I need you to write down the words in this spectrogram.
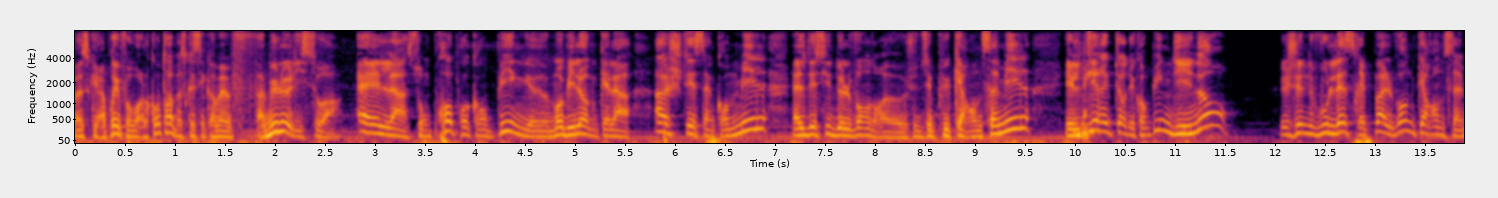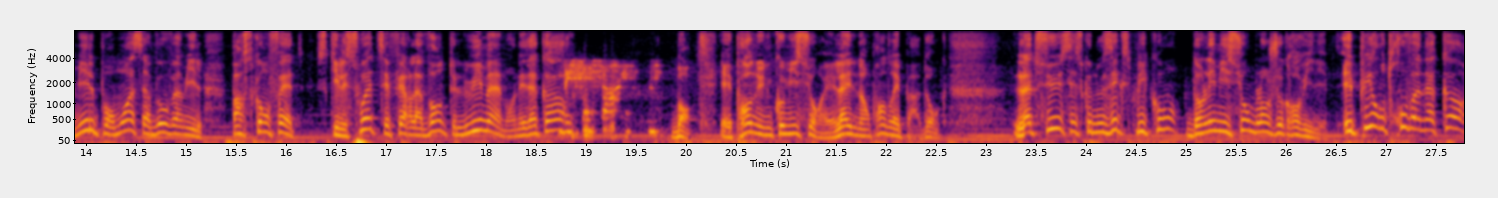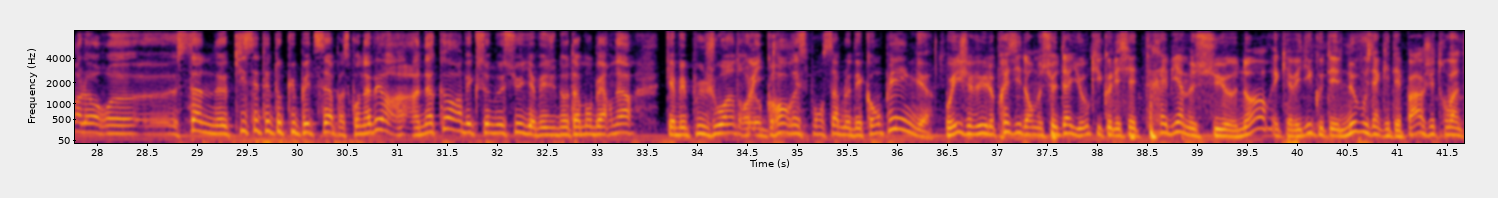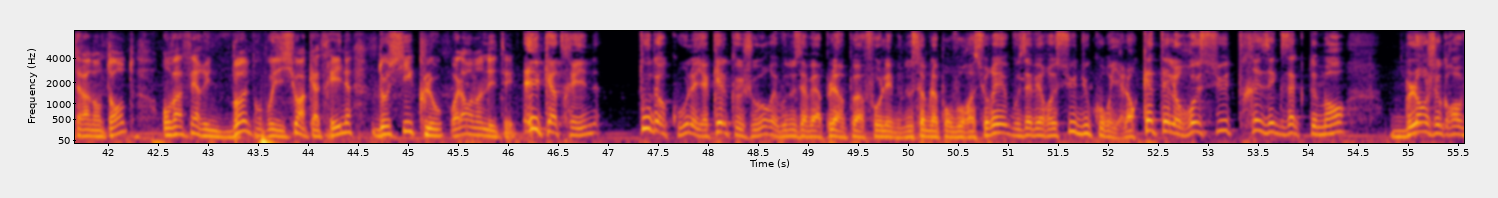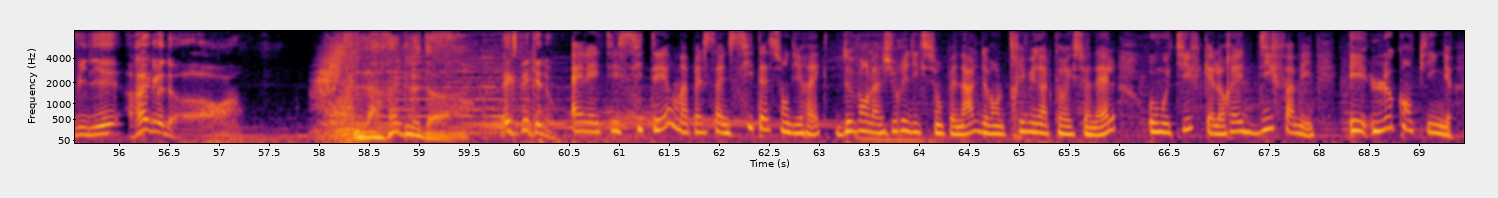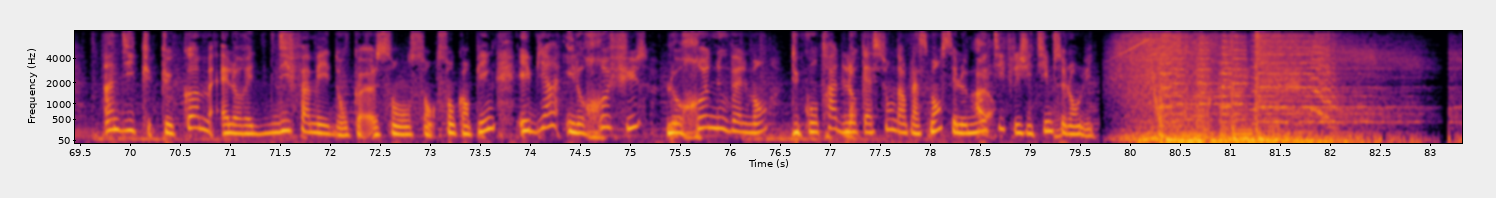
parce qu'après il faut voir le contrat, parce que c'est quand même fabuleux l'histoire. Elle a son propre camping euh, mobilhome qu'elle a acheté 50 000, elle décide de le vendre, euh, je ne sais plus, 45 000, et le directeur du camping dit non je ne vous laisserai pas le vendre 45 000. Pour moi, ça vaut 20 000. Parce qu'en fait, ce qu'il souhaite, c'est faire la vente lui-même. On est d'accord? Mais c'est ça. Bon, et prendre une commission. Et là, il n'en prendrait pas. Donc, Là-dessus, c'est ce que nous expliquons dans l'émission Blanche de Grandvilliers. Et puis on trouve un accord. Alors, euh, Stan, qui s'était occupé de ça? Parce qu'on avait un, accord avec ce monsieur. Il y avait notamment Bernard qui avait pu joindre le grand responsable des campings. Oui, j'avais eu le président, monsieur Daillot, qui connaissait très bien monsieur Nord et qui avait dit écoutez, ne vous inquiétez pas, j'ai trouvé un terrain d'entente. On va faire une bonne proposition à Catherine. Dossier clos. Voilà, on en était. Et Catherine tout d'un coup, là, il y a quelques jours, et vous nous avez appelé un peu affolé, mais nous sommes là pour vous rassurer, vous avez reçu du courrier. Alors, qu'a-t-elle reçu très exactement? Blanche Grandvilliers, règle d'or. La règle d'or. Expliquez-nous. Elle a été citée, on appelle ça une citation directe, devant la juridiction pénale, devant le tribunal correctionnel, au motif qu'elle aurait diffamé. Et le camping indique que comme elle aurait diffamé donc euh, son, son, son camping, eh bien, il refuse le renouvellement du contrat de location d'un placement. C'est le motif légitime selon lui.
